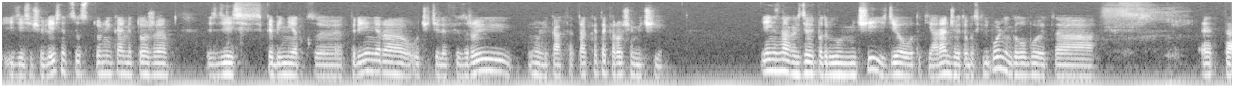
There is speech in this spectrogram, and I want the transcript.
И здесь еще лестница с турниками тоже. Здесь кабинет э, тренера, учителя физры, ну или как-то так. Это, короче, мячи. Я не знаю, как сделать по-другому мячи. Сделал вот такие. Оранжевый это баскетбольный, голубой это... Это...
